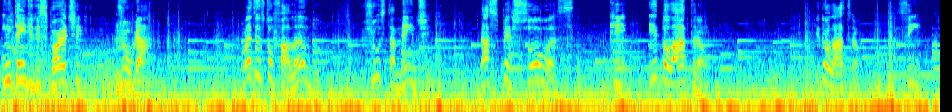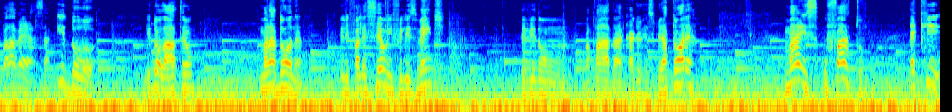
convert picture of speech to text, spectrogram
entende de esporte julgar. Mas eu estou falando justamente das pessoas que idolatram. Idolatram. Sim, a palavra é essa, ídolo. Idolatram Maradona. Ele faleceu, infelizmente, devido a um, uma parada cardiorrespiratória. Mas o fato é que,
